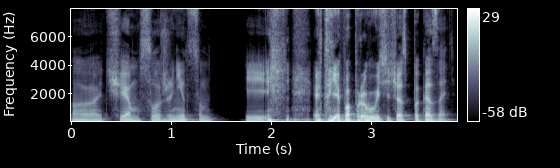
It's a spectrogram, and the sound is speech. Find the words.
э, чем Солженицын, и это я попробую сейчас показать.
